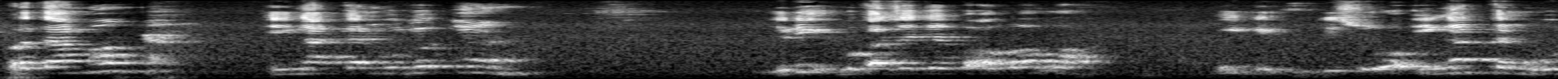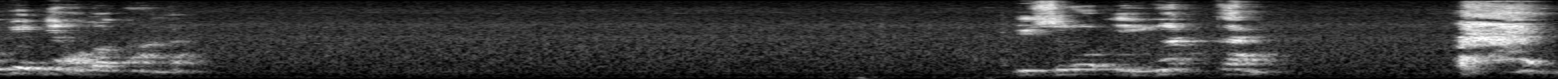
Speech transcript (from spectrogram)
pertama, ingatkan wujudnya. Jadi, bukan saja kepada Allah, Allah. Disuruh ingatkan wujudnya Allah Ta'ala. disuruh ingatkan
